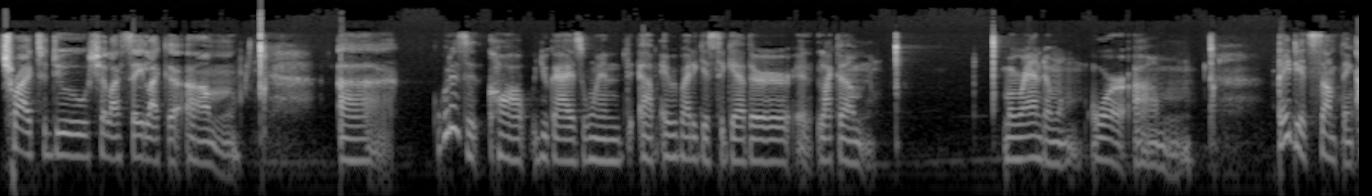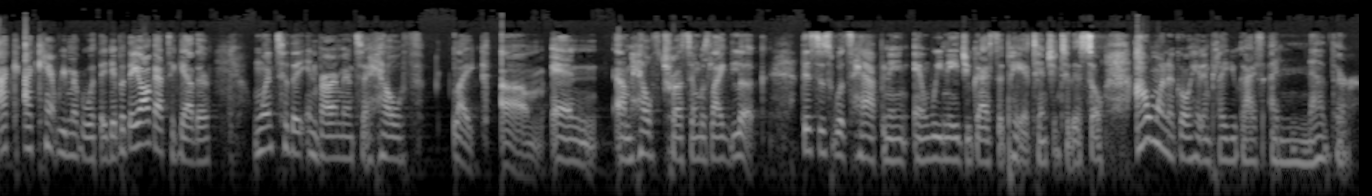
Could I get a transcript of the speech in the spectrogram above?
tried to do, shall I say, like a um, uh, what is it called, you guys, when um, everybody gets together, like a um, memorandum or um, they did something. I, I can't remember what they did, but they all got together, went to the environmental health like um and um health trust and was like look this is what's happening and we need you guys to pay attention to this so i want to go ahead and play you guys another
